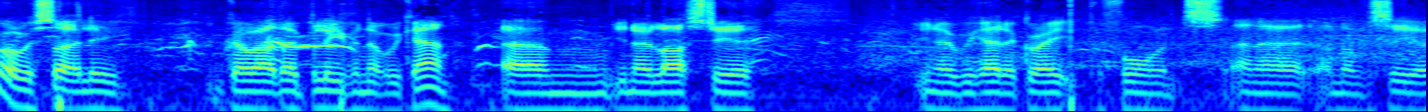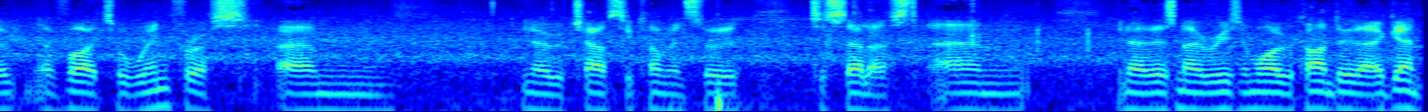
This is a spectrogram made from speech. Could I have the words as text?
Well, we certainly go out there believing that we can. Um, you know, last year, you know, we had a great performance and, a, and obviously a, a, vital win for us. Um, you know, with Chelsea coming to to Selhurst, and you know, there's no reason why we can't do that again.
